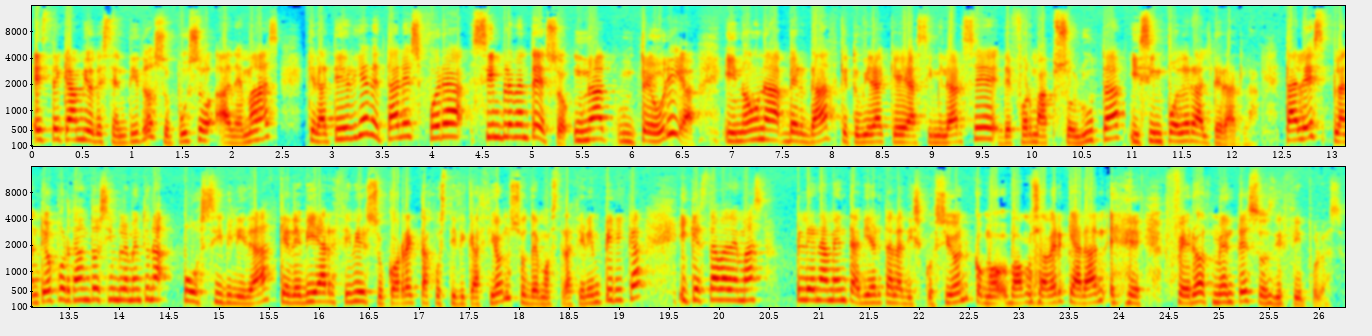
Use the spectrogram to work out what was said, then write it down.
Este cambio de sentido supuso además que la teoría de Tales fuera simplemente eso, una teoría y no una verdad que tuviera que asimilarse de forma absoluta y sin poder alterarla. Tales planteó por tanto simplemente una posibilidad que debía recibir su correcta justificación, su demostración empírica y que estaba además plenamente abierta a la discusión, como vamos a ver que harán eh, ferozmente sus discípulos.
